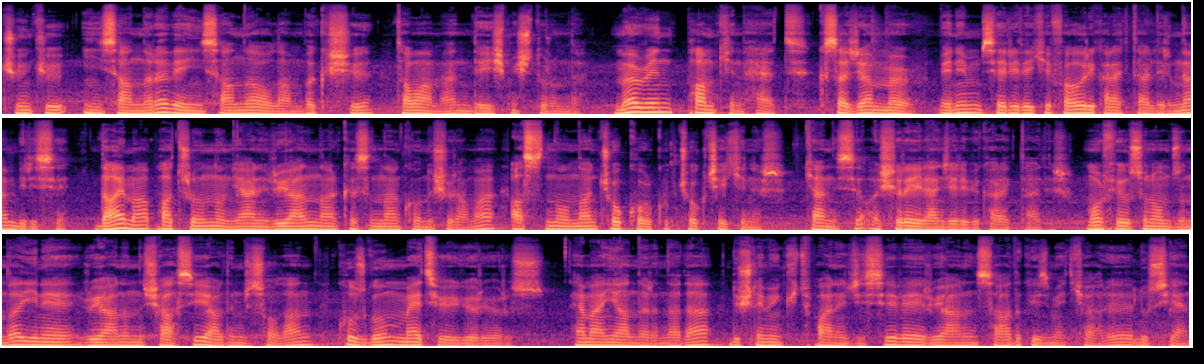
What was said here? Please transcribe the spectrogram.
Çünkü insanlara ve insanlığa olan bakışı tamamen değişmiş durumda. Mervyn Pumpkinhead, kısaca Merv, benim serideki favori karakterlerimden birisi. Daima patronunun yani rüyanın arkasından konuşur ama aslında ondan çok korkup çok çekinir. Kendisi aşırı eğlenceli bir karakterdir. Morpheus'un omzunda yine rüyanın şahsi yardımcısı olan kuzgun Matthew'yu görüyoruz. Hemen yanlarında da düşlemin kütüphanecisi ve rüyanın sadık hizmetkarı Lucien.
